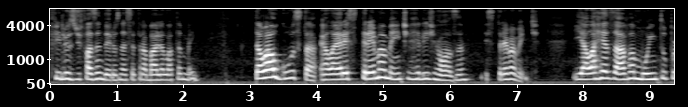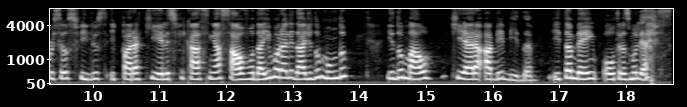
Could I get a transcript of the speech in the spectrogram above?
filhos de fazendeiros, né? Você trabalha lá também. Então a Augusta, ela era extremamente religiosa, extremamente. E ela rezava muito por seus filhos e para que eles ficassem a salvo da imoralidade do mundo e do mal que era a bebida, e também outras mulheres.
